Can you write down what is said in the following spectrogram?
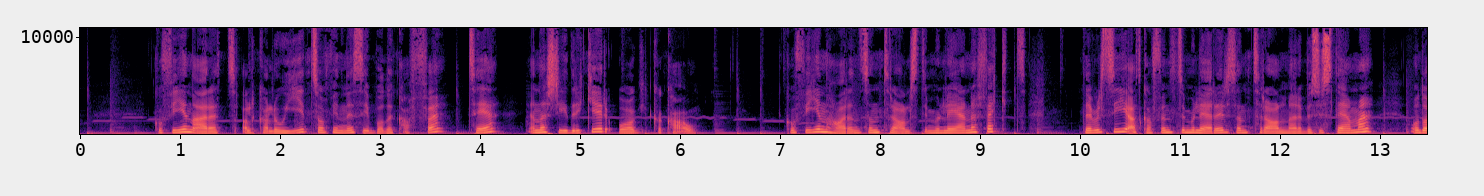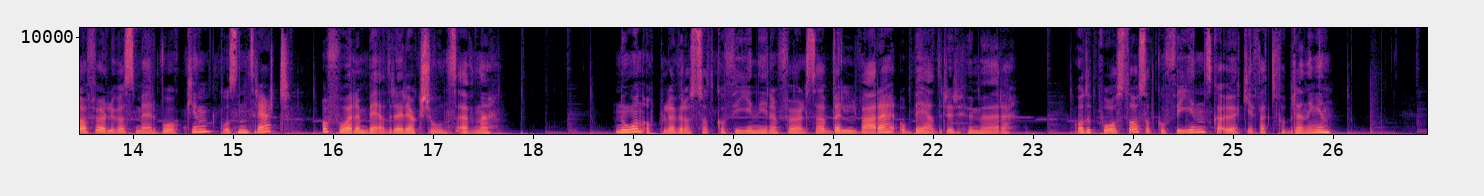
Koffein er et alkaloid som finnes i både kaffe, te, energidrikker og kakao. Koffein har en sentralstimulerende effekt, dvs. Si at kaffen stimulerer sentralnervesystemet, og da føler vi oss mer våken, konsentrert og får en bedre reaksjonsevne. Noen opplever også at koffein gir en følelse av velvære og bedrer humøret. Og det påstås at koffein skal øke fettforbrenningen.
